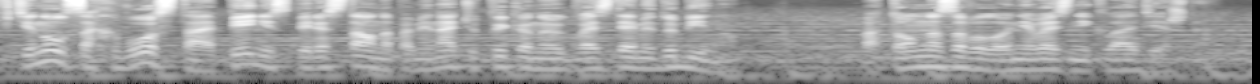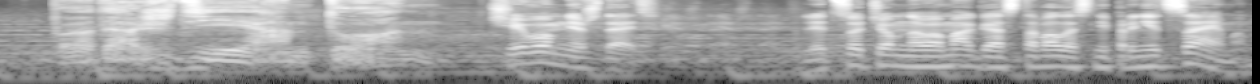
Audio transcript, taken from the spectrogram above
втянулся хвост, а пенис перестал напоминать утыканную гвоздями дубину. Потом на Завулоне возникла одежда. Подожди, Антон. Чего мне ждать? Лицо темного мага оставалось непроницаемым.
